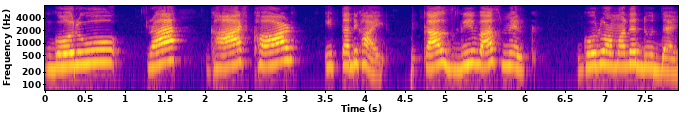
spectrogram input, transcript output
গরুরা ঘাস খড় ইত্যাদি খায় কাউস গিভ আস মিল্ক গরু আমাদের দুধ দেয়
